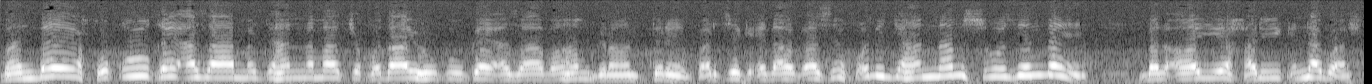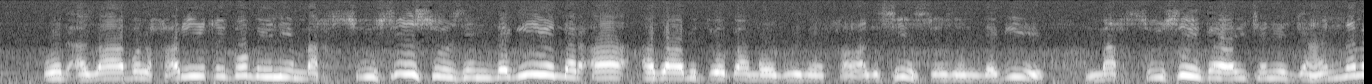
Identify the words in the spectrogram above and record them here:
بندے حقوق عذاب جہنم چ خدای حقوق عذاب ہم گرانتریں پرچے کے علاقہ سے خود جہنم سوزندے ہیں، بل آئیے حریق نگوش۔ وہ عذاب الحریق کو بینی مخصوصی سوزندگی در عذاب تو کا موجود ہے، خالصی سوزندگی مخصوصی کہ چنی جہنم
